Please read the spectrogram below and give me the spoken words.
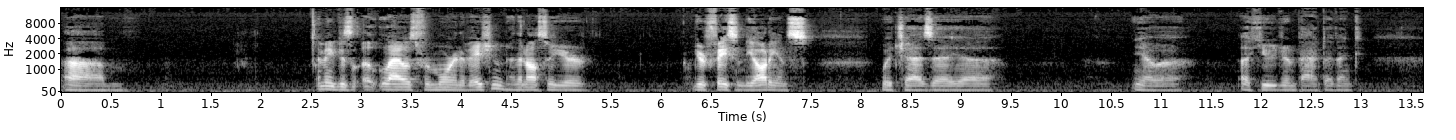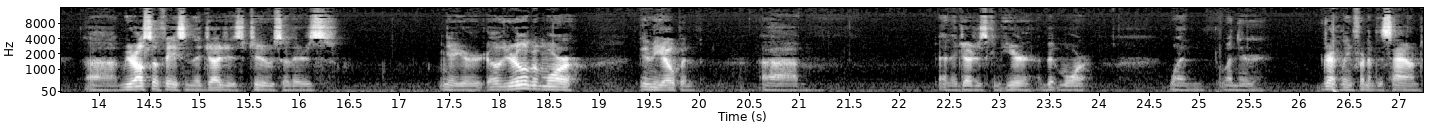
Um, I think it just allows for more innovation, and then also you're you're facing the audience, which has a uh, you know a, a, huge impact. I think um, you're also facing the judges too, so there's you know you're you're a little bit more in the open. Um, and the judges can hear a bit more when when they're directly in front of the sound.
